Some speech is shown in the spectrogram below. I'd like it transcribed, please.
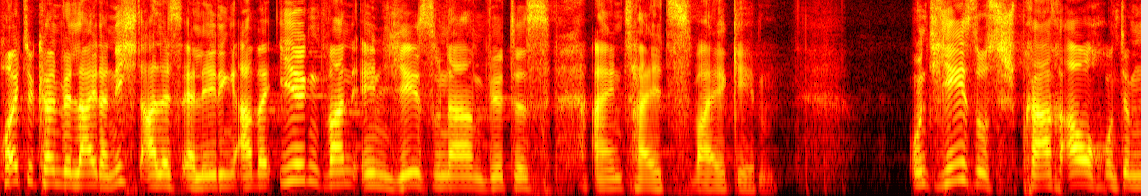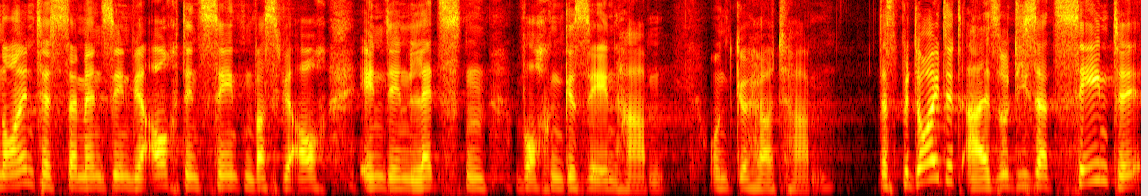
Heute können wir leider nicht alles erledigen, aber irgendwann in Jesu Namen wird es ein Teil 2 geben. Und Jesus sprach auch, und im Neuen Testament sehen wir auch den Zehnten, was wir auch in den letzten Wochen gesehen haben und gehört haben. Das bedeutet also, dieser Zehnte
